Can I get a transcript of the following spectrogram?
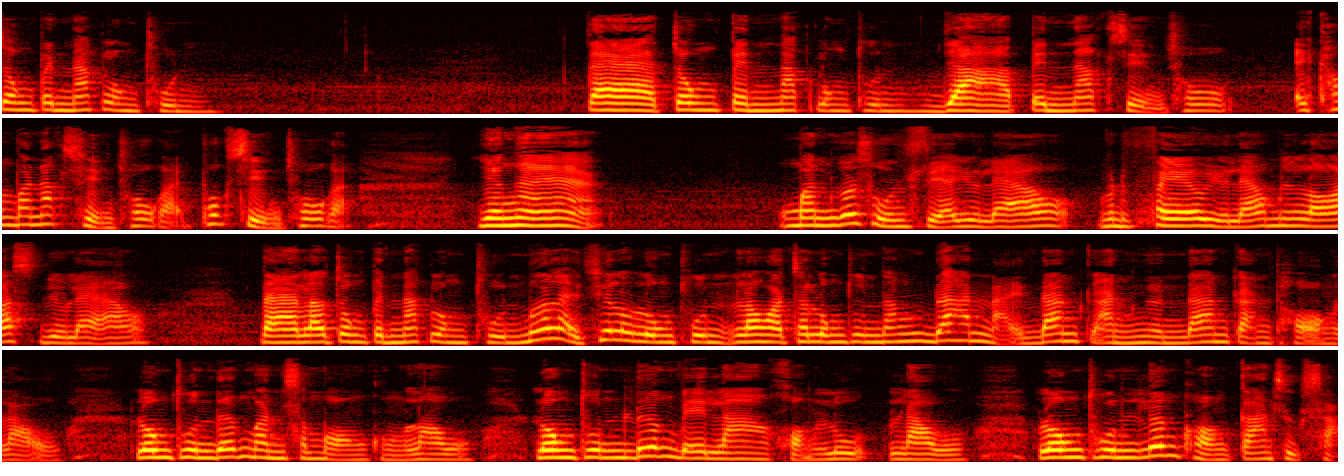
จงเป็นนักลงทุน แต่จงเป็นนักลงทุน อย่าเป็นนักเสี่ยงโชคไอ้คำว่านักเสี่ยงโชคอะพวกเสี่ยงโชคอะยังไงอะมันก็สูญเสียอยู่แล้ว มันเฟลอยู่แล้วมันลอสอยู่แล้ว แต่เราจงเป็นนักลงทุนเมื่อไหร่ที่เราลงทุน เราอาจจะลงทุนทั้งด้านไหน ด้านการเงินด้านการทองเรา ลงทุนเรื่องมันสมองของเรา ลงทุนเรื่องเวลาของเรา ลงทุนเรื่องของการศึกษา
